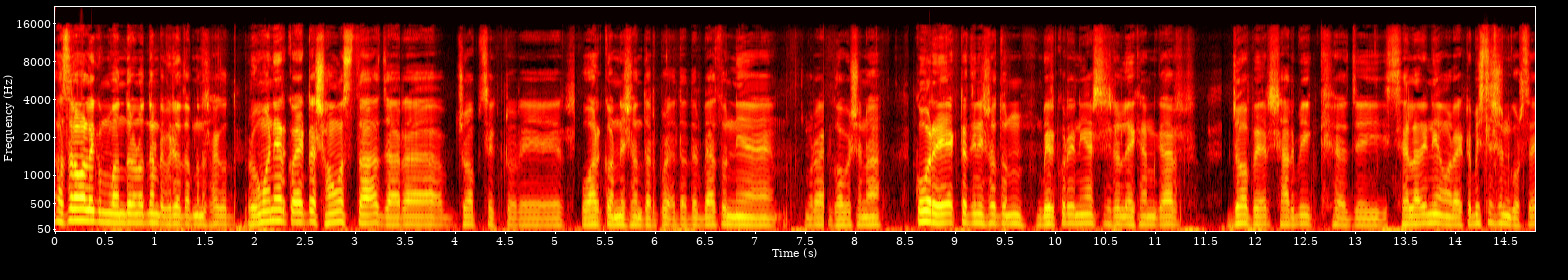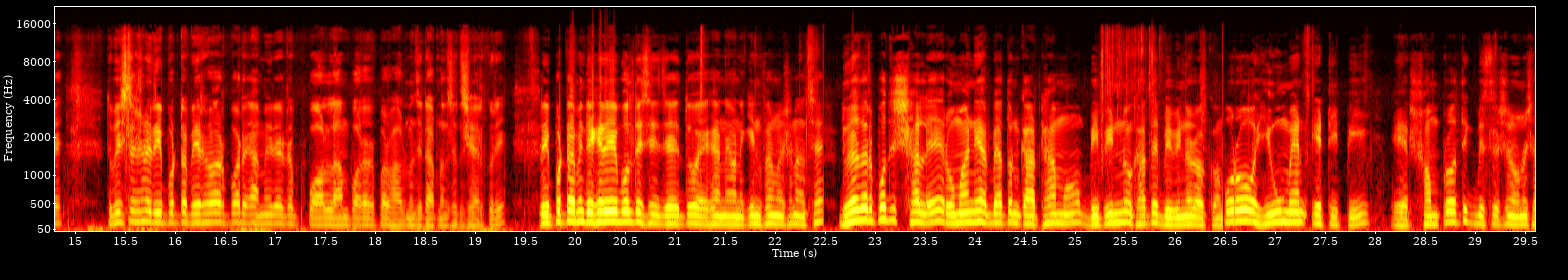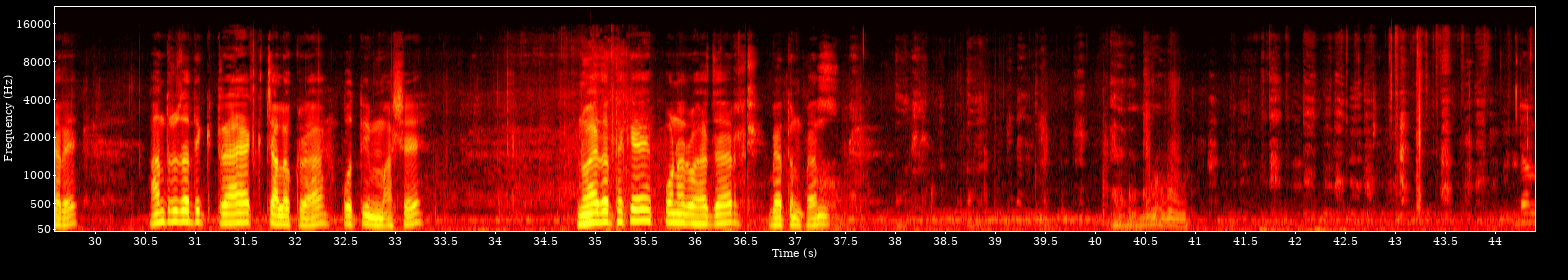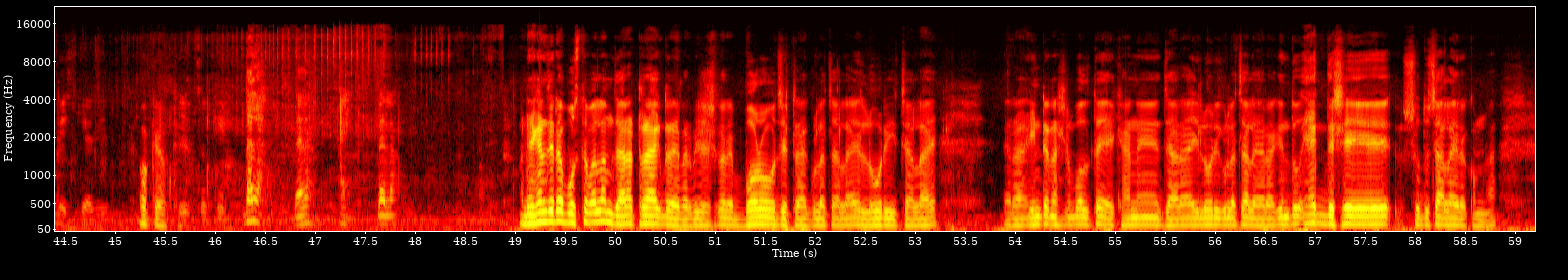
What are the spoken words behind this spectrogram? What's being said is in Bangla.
আসসালামু আলাইকুম বন্ধুরা, নতুন একটা ভিডিওতে আপনাদের স্বাগত। রোমানিয়ার কয়েকটা সংস্থা যারা জব সেক্টরের ওয়ার্ক কন্ডিশন তারপরে তাদের বেতন নিয়ে আমরা গবেষণা করে একটা জিনিস নতুন বের করে নিয়ে আসছে, সেটা হলো এখানকার জবের সার্বিক যেই স্যালারি নিয়ে ওরা একটা বিশ্লেষণ করছে, তো বিশ্লেষণের রিপোর্টটা বের হওয়ার পরে আমি এটা পড়লাম, পড়ার পর ভাবলাম যেটা আপনাদের সাথে শেয়ার করি। রিপোর্টটা আমি দেখে দেখে বলতেছি, যেহেতু এখানে অনেক ইনফরমেশন আছে। দু হাজার পঁচিশ সালে রোমানিয়ার বেতন কাঠামো বিভিন্ন খাতে বিভিন্ন রকম। পুরো হিউম্যান এটিপি এর সাম্প্রতিক বিশ্লেষণ অনুসারে আন্তর্জাতিক ট্রাক চালকরা প্রতি মাসে নয় হাজার থেকে পনেরো হাজার বেতন পান। Don't be scared. Okay okay It's okay. Bella, Bella, hey, Bella. মানে এখানে যেটা বুঝতে পারলাম যারা ট্রাক ড্রাইভার বিশেষ করে বড় যে ট্রাকগুলো চালায় লরি চালায় এরা ইন্টারন্যাশনাল বলতে এখানে যারা এই লরিগুলো চালায় এরা কিন্তু এক দেশে শুধু চালায় এরকম না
